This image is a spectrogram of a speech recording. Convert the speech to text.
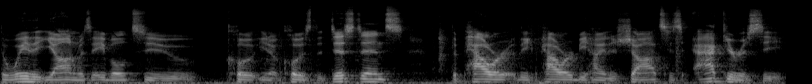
the way that Jan was able to close you know close the distance, the power the power behind his shots, his accuracy,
